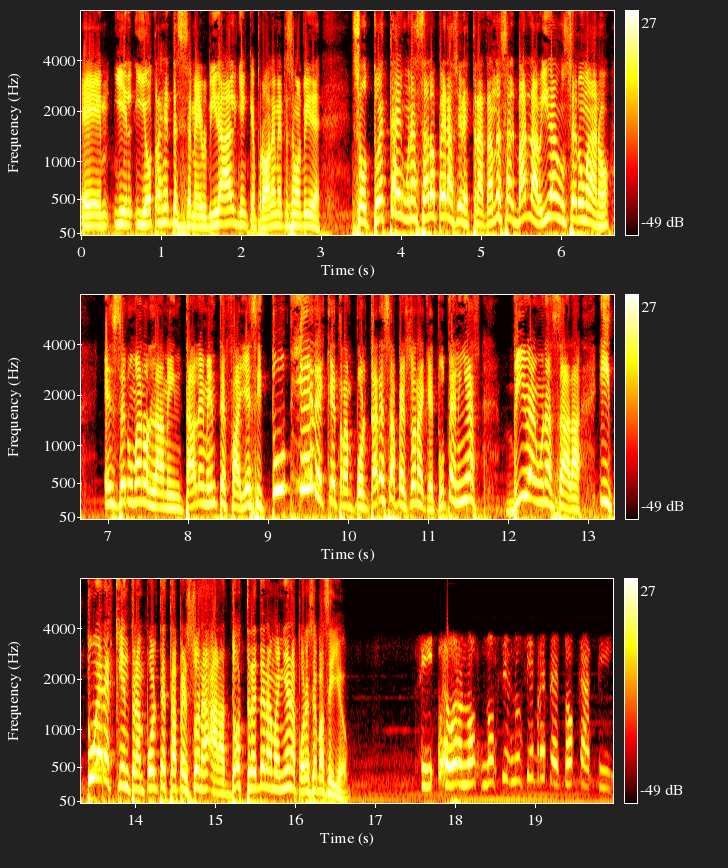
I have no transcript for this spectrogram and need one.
eh, y, y otra gente, si se me olvida alguien, que probablemente se me olvide. So, tú estás en una sala de operaciones tratando de salvar la vida de un ser humano, ese ser humano lamentablemente fallece y tú tienes que transportar a esa persona que tú tenías viva en una sala y tú eres quien transporta a esta persona a las 2, 3 de la mañana por ese pasillo. Sí, bueno, no, no siempre te toca a ti,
